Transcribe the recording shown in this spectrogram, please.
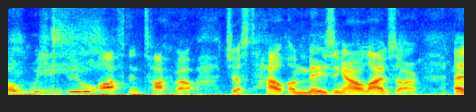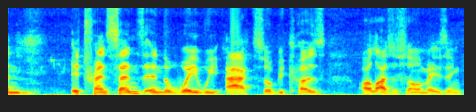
But we do often talk about just how amazing our lives are. And it transcends in the way we act. So because our lives are so amazing,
